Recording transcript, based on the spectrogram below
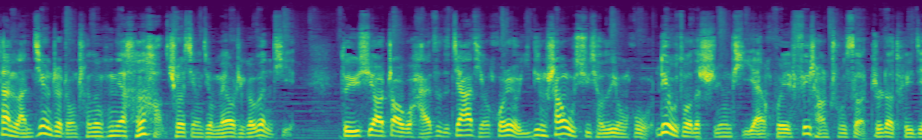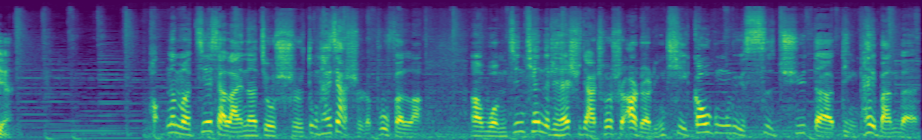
但揽境这种乘坐空间很好的车型就没有这个问题。对于需要照顾孩子的家庭或者有一定商务需求的用户，六座的使用体验会非常出色，值得推荐。好，那么接下来呢就是动态驾驶的部分了。啊，我们今天的这台试驾车是 2.0T 高功率四驱的顶配版本，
